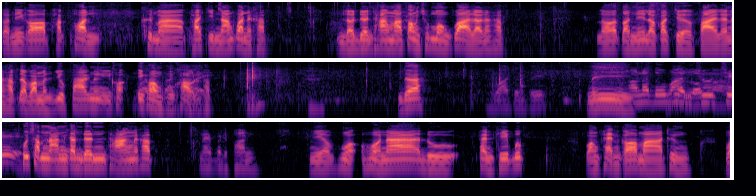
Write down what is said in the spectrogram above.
ตอนนี้ก็พักผ่อนขึ้นมาพักกินน้ำก่อนนะครับ เราเดินทางมาสองชั่วโมงกว่าแล้วนะครับ แล้วตอนนี้เราก็เจอไฟแล้วนะครับ แต่ว่ามันอยู่ฟากหนึงอีกออีกของภูเขานะครับ เด้อว่าจังสินี่เอานะดูวัเพื่อนนล้มชูมาชีผู้ชำนาญการเดินทางนะครับ ในปฏิพันธ์เนี่ยหัวหัวหน้าดูแผนที่ปุ๊บวางแผนก็มาถึงไว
